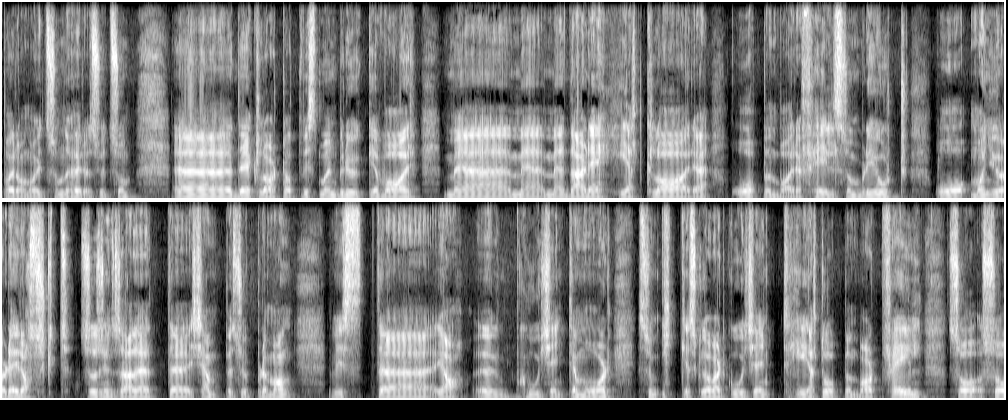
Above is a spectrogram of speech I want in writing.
paranoid som det høres ut som. Eh, det er klart at hvis man bruker VAR med, med, med der det er helt klare, åpenbare feil som blir gjort, og man gjør det raskt, så syns jeg det er et eh, kjempesupplement. Hvis eh, ja, eh, godkjente mål som ikke skulle ha vært godkjent, helt åpenbart feil, så, så,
